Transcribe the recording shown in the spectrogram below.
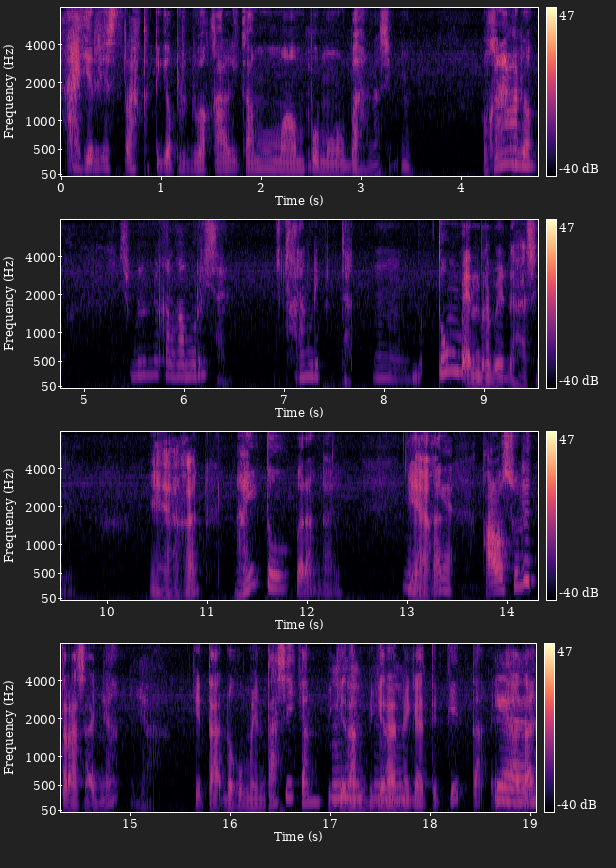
Akhirnya setelah ke 32 kali kamu mampu mengubah nasibmu. Oh, kenapa, Hmm. Dok? Sebelumnya kan kamu resign. Sekarang dipecat. Hmm. Tumben berbeda hasilnya. Ya kan? Nah, itu barangkali. Iya, ya kan? iya. Kalau sulit rasanya, ya kita dokumentasikan pikiran-pikiran negatif kita, Hmm, Iya, ya kan?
